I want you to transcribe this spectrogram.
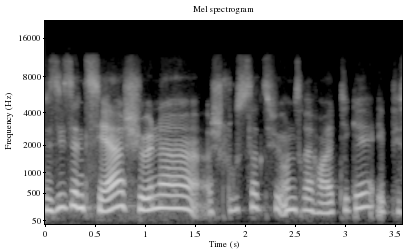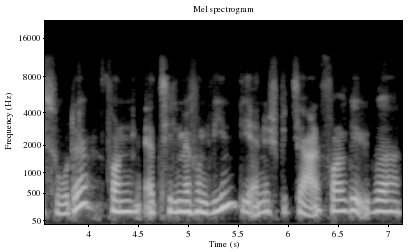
Das ist ein sehr schöner Schlusssatz für unsere heutige Episode von Erzähl mir von Wien, die eine Spezialfolge über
